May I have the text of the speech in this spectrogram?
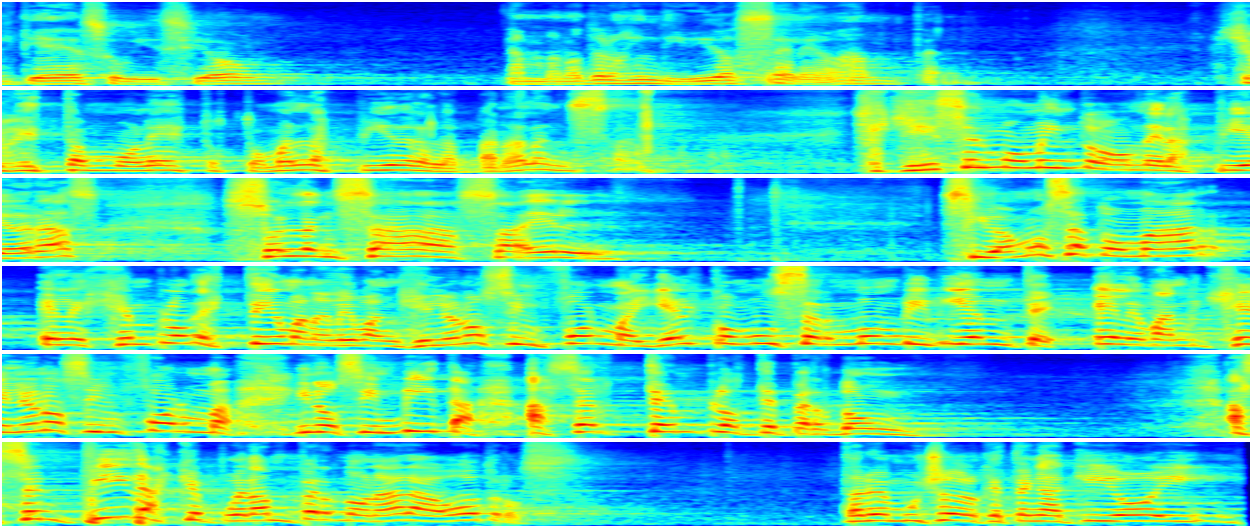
Él tiene su visión, las manos de los individuos se levantan. Ellos están molestos, toman las piedras, las van a lanzar. Y aquí es el momento donde las piedras son lanzadas a Él. Si vamos a tomar el ejemplo de Esteban, el Evangelio nos informa y él como un sermón viviente, el Evangelio nos informa y nos invita a ser templos de perdón, a ser vidas que puedan perdonar a otros. Tal vez muchos de los que estén aquí hoy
